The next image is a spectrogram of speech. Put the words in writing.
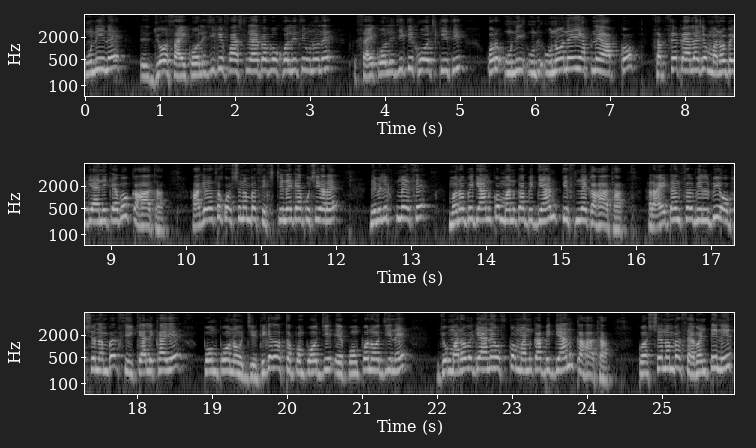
उन्हीं ने, जो साइकोलॉजी की फ़र्स्ट लैब है, वो खोली थी, उन्होंने साइकोलॉजी की खोज की थी और उन्हीं उन्होंने ही अपने आप को सबसे पहला जो मनोवैज्ञानिक है, वो कहा था। आगे दोस्तों क्वेश्चन नंबर सिक्सटीन है क्या पूछे जा रहा है निम्नलिखित में से, मनोविज्ञान को मन का विज्ञान किसने कहा था? Right answer will be option number C क्या लिखा है पोम्पोनोजी ठीक है दोस्तों पोम्पोजी पोम्पोनोजी ने जो मनोविज्ञान है, उसको मन का विज्ञान कहा था। Question number seventeen is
